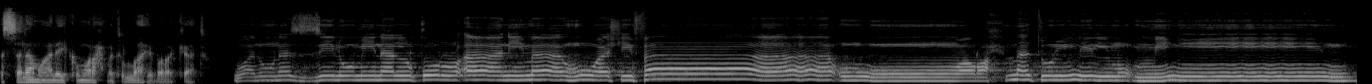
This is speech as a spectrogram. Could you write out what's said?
السلام عليكم ورحمة الله وبركاته وننزل من القرآن ما هو شفاء ورحمة للمؤمنين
